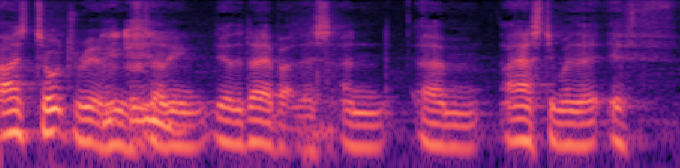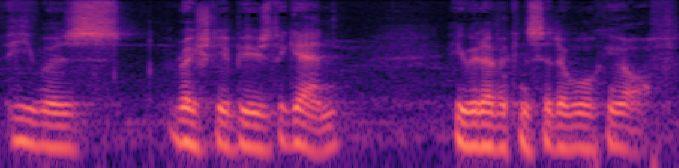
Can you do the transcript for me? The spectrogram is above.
I talked to Raheem Sterling the other day about this, and um, I asked him whether if he was racially abused again, he would ever consider walking off,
